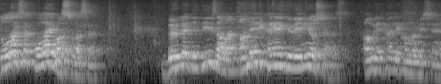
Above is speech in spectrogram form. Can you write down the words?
Dolarsa kolay basması. Böyle dediği zaman Amerika'ya güveniyorsanız, Amerikan ekonomisine,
